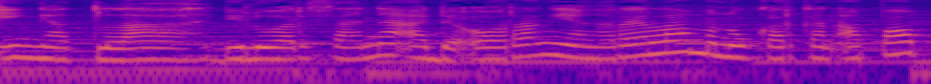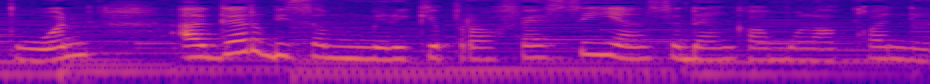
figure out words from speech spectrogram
Ingatlah, di luar sana ada orang yang rela menukarkan apa pun agar bisa memiliki profesi yang sedang kamu lakoni.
